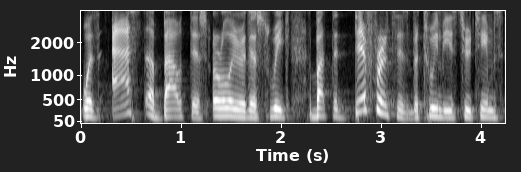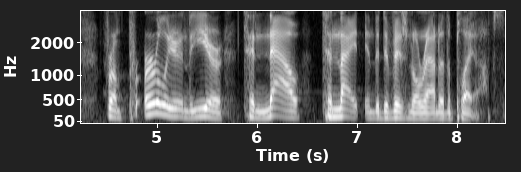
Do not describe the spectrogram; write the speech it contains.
was asked about this earlier this week about the differences between these two teams from earlier in the year to now, tonight, in the divisional round of the playoffs.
